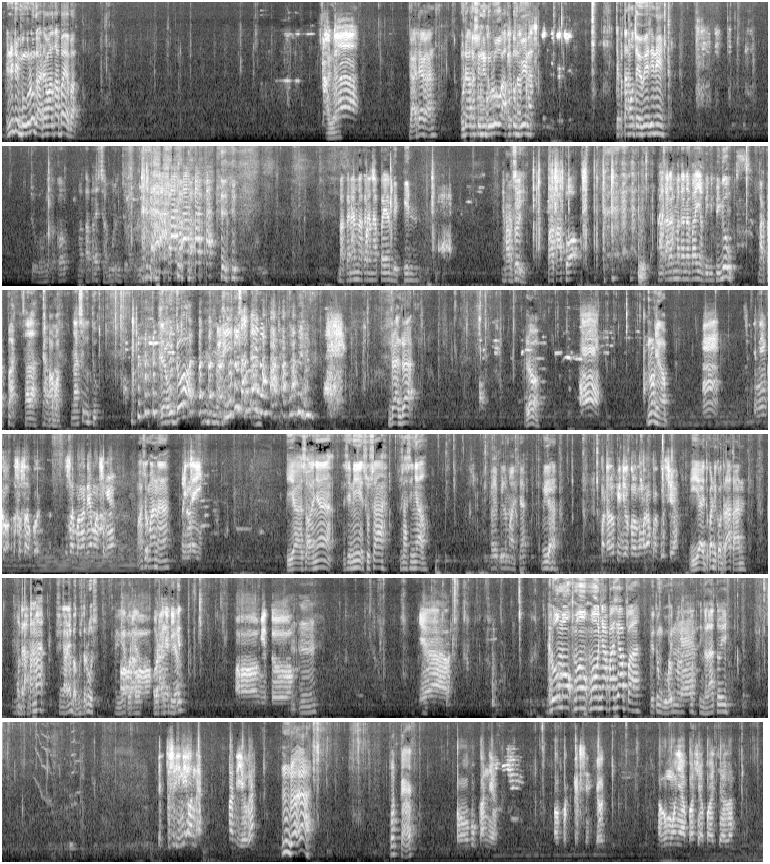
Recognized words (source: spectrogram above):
Ini di Bengkulu nggak ada martabak ya, Bang? Halo. ada Nggak ada kan? Udah ke sini dulu, aku tungguin. Cepetan OTW sini. Cuk, wong ini teko mata paes jamuran cuk. Makanan-makanan apa yang bikin emosi? Martabak. Makanan-makanan apa yang bikin bingung? Martabak. Salah. Apa? Nasi uduk. Ya. Ayo santai dong. Ndra, Ndra. Halo. Oh lagi ngap? hmm ini kok susah kok susah banget ya masuknya Masuk mana? relay Iya, soalnya di sini susah, susah sinyal. Kayak film aja. Iya. padahal video call kemarin bagus ya Iya, itu kan dikontrakan. Kontrakan mah sinyalnya bagus terus. Iya, Oh. betul. Orangnya dikit. oh gitu Mm. ya Lu mau mau mau nyapa siapa? Ditungguin mana? Wah, tinggal atuh ih. Eh, terus ini on radio kan Enggak ya. Podcast. oh bukan ya oh podcast ya Yaudah. aku mau nyapa siapa aja lah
